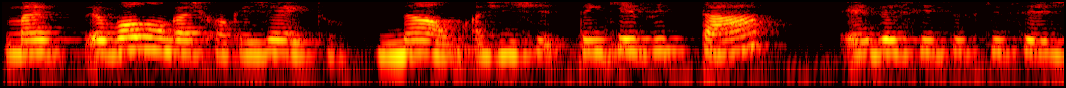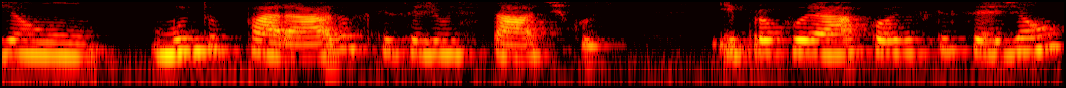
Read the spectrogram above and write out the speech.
Mas eu vou alongar de qualquer jeito? Não, a gente tem que evitar exercícios que sejam muito parados, que sejam estáticos e procurar coisas que sejam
